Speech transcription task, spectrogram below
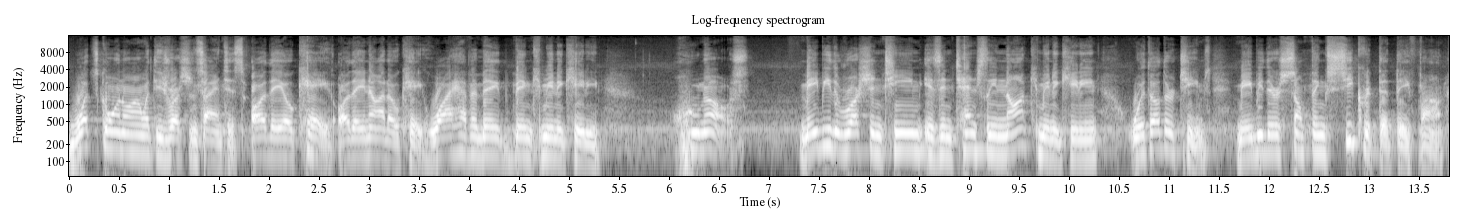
What's going on with these Russian scientists? Are they okay? Are they not okay? Why haven't they been communicating? Who knows? Maybe the Russian team is intentionally not communicating with other teams. Maybe there's something secret that they found.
